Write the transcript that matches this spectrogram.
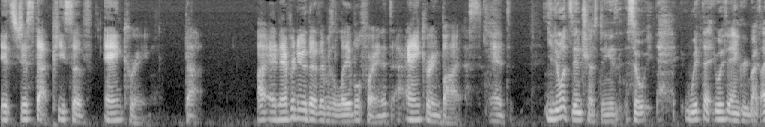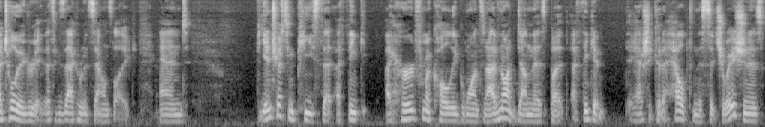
it's just that piece of anchoring that I, I never knew that there was a label for it, and it's anchoring bias. And You know what's interesting is so with that with anchoring bias, I totally agree. That's exactly what it sounds like. And the interesting piece that I think I heard from a colleague once, and I've not done this, but I think it, it actually could have helped in this situation is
